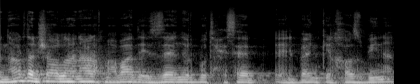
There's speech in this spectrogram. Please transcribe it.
النهارده إن شاء الله هنعرف مع بعض إزاي نربط حساب البنك الخاص بينا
